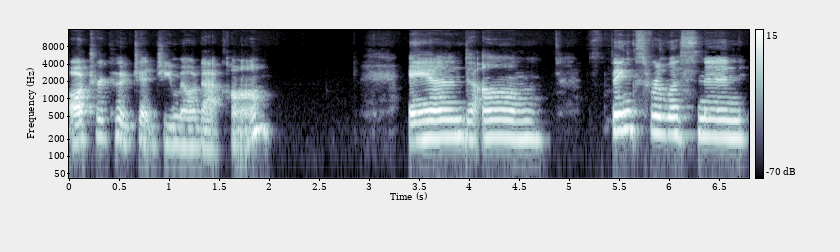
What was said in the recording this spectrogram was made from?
ultracoach at gmail.com. And um, thanks for listening.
